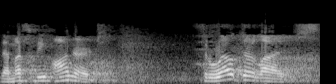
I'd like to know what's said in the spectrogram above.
that must be honored throughout their lives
